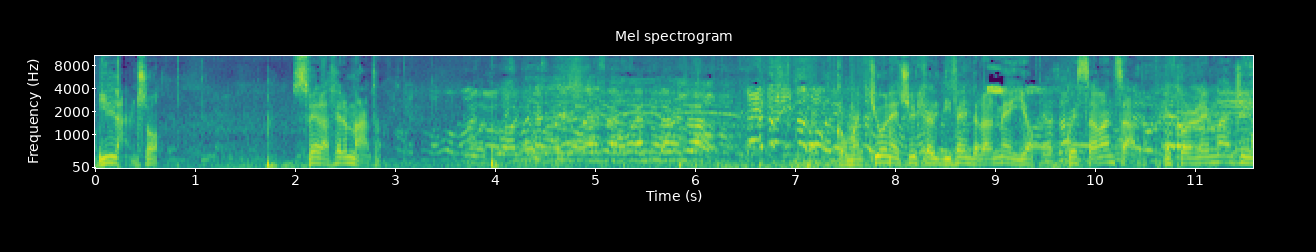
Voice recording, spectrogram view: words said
Il lancio. Sfera fermata Comacchione cerca di difendere al meglio questa avanzata ecco nelle immagini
